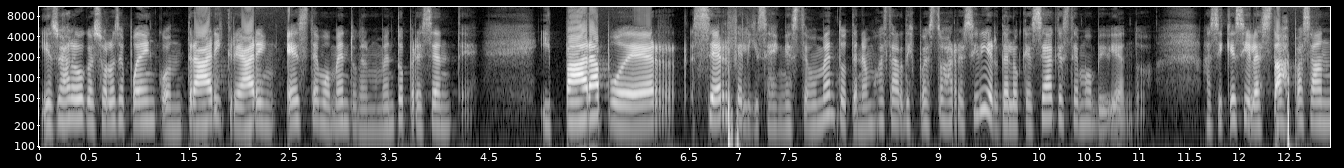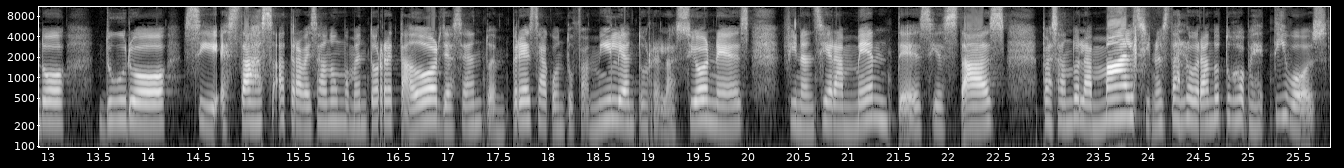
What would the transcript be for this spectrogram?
Y eso es algo que solo se puede encontrar y crear en este momento, en el momento presente. Y para poder ser felices en este momento tenemos que estar dispuestos a recibir de lo que sea que estemos viviendo. Así que si la estás pasando duro, si estás atravesando un momento retador, ya sea en tu empresa, con tu familia, en tus relaciones, financieramente, si estás pasándola mal, si no estás logrando tus objetivos,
